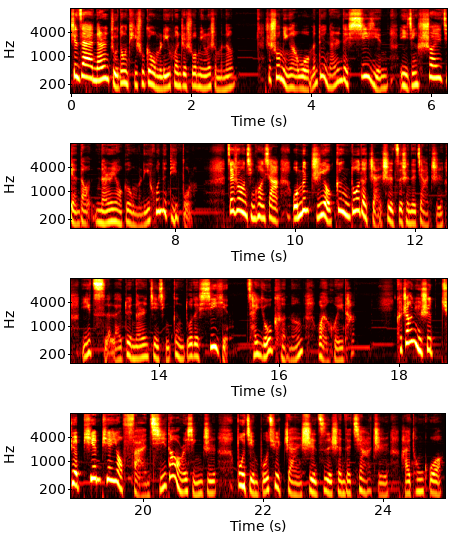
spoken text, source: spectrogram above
现在男人主动提出跟我们离婚，这说明了什么呢？这说明啊，我们对男人的吸引已经衰减到男人要跟我们离婚的地步了。在这种情况下，我们只有更多的展示自身的价值，以此来对男人进行更多的吸引，才有可能挽回他。可张女士却偏偏要反其道而行之，不仅不去展示自身的价值，还通过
